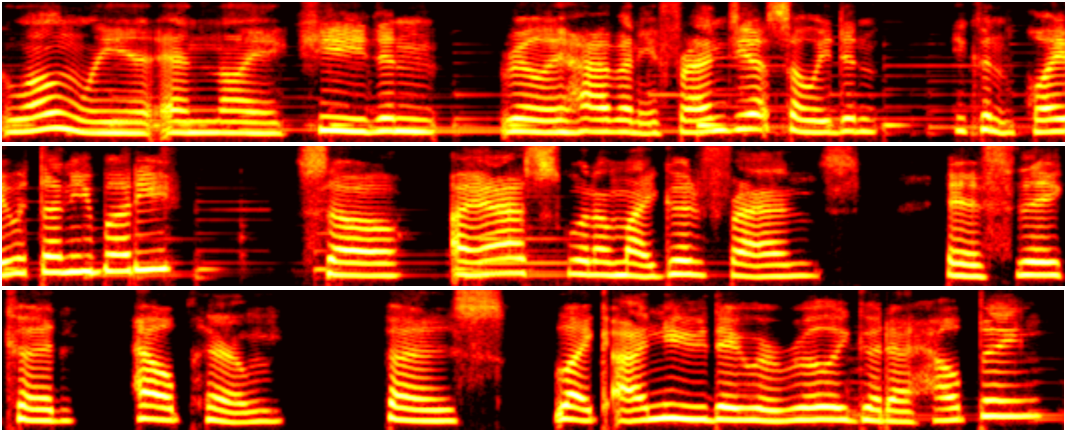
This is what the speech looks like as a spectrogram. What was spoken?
lonely and like he didn't really have any friends yet, so he didn't he couldn't play with anybody. So I asked one of my good friends if they could help him cuz like I knew they were really good at helping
